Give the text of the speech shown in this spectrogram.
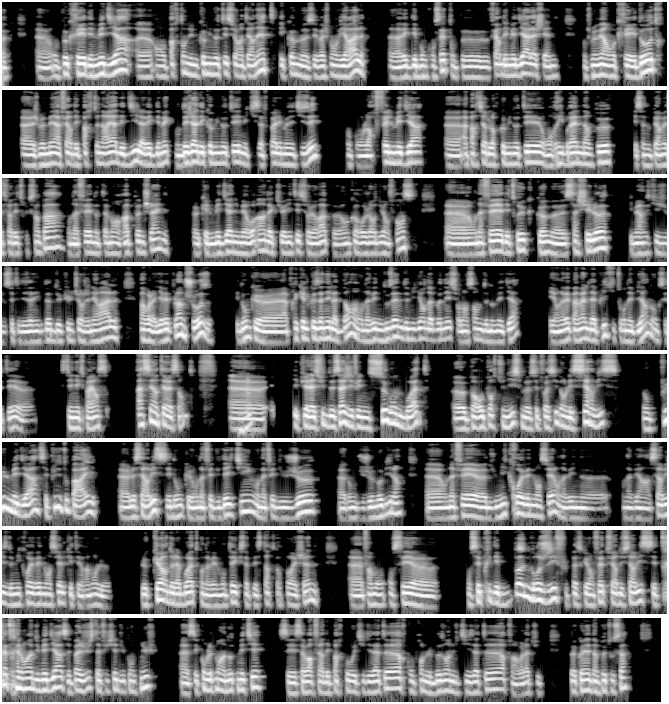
on peut créer des médias en partant d'une communauté sur Internet. Et comme c'est vachement viral, avec des bons concepts, on peut faire des médias à la chaîne. Donc, je me mets à en créer d'autres. Euh, je me mets à faire des partenariats, des deals avec des mecs qui ont déjà des communautés mais qui savent pas les monétiser. Donc on leur fait le média euh, à partir de leur communauté, on rebrand un peu et ça nous permet de faire des trucs sympas. On a fait notamment Rap Punchline, euh, qui est le média numéro un d'actualité sur le rap encore aujourd'hui en France. on a fait des trucs comme Sachez-le, c'était des anecdotes de culture générale. Enfin voilà, il y avait plein de choses. Et donc, après quelques années là-dedans, on avait une douzaine de millions d'abonnés sur l'ensemble de nos médias et on avait pas mal d'applis qui tournaient bien, donc c'était euh, c'était une expérience assez intéressante. Mmh euh, et puis à la suite de ça, j'ai fait une seconde boîte euh, par opportunisme, cette fois-ci dans les services, donc plus le média, c'est plus du tout pareil. le service, c'est donc on a fait du dating, on a fait du jeu, donc du jeu mobile, hein. on a fait du micro événementiel, on avait on avait un service de micro événementiel qui était vraiment le cœur de la boîte qu'on avait monté qui s'appelait Start Corporation. Enfin bon, on s'est pris des bonnes grosses gifles parce qu'en fait, faire du service, c'est très très loin du média. C'est pas juste afficher du contenu. Euh, c'est complètement un autre métier. C'est savoir faire des parcours utilisateurs, comprendre le besoin de l'utilisateur. Enfin voilà, tu dois connaître un peu tout ça.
